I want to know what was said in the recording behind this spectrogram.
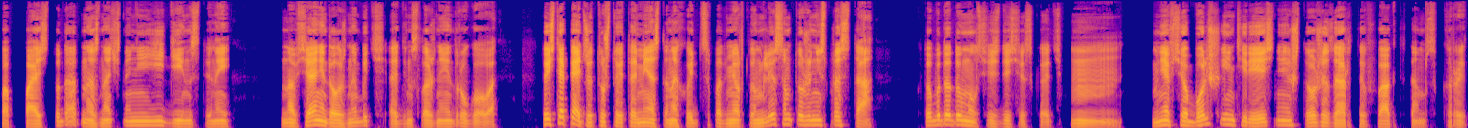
попасть туда однозначно не единственный но все они должны быть один сложнее другого. То есть, опять же, то, что это место находится под мертвым лесом, тоже неспроста. Кто бы додумался здесь искать? Хм, мне все больше интереснее, что же за артефакт там скрыт.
